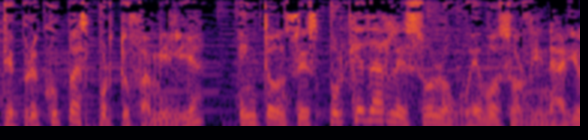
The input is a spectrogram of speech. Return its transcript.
¿Te preocupas por tu familia? Entonces, ¿por qué darles solo huevos ordinarios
